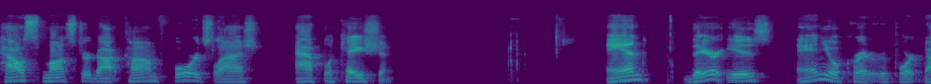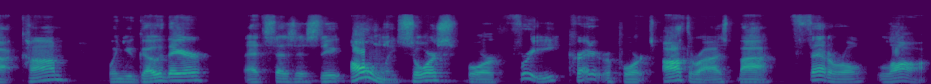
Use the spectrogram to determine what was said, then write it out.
housemonster.com forward slash application. And there is annualcreditreport.com. When you go there, that says it's the only source for free credit reports authorized by federal law.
